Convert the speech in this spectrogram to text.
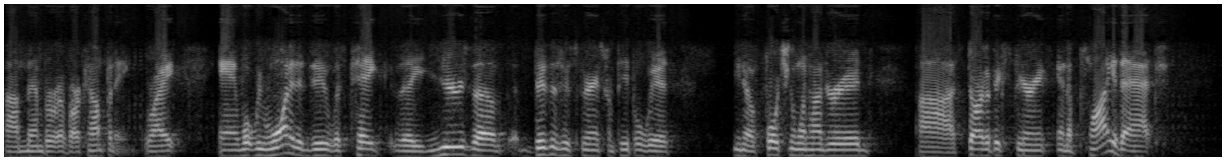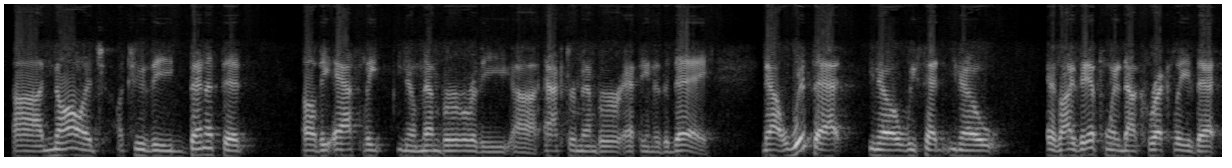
uh, member of our company, right? And what we wanted to do was take the years of business experience from people with, you know, Fortune 100, uh, startup experience, and apply that uh, knowledge to the benefit of the athlete, you know, member or the uh, actor member at the end of the day. Now, with that, you know, we said, you know, as Isaiah pointed out correctly, that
